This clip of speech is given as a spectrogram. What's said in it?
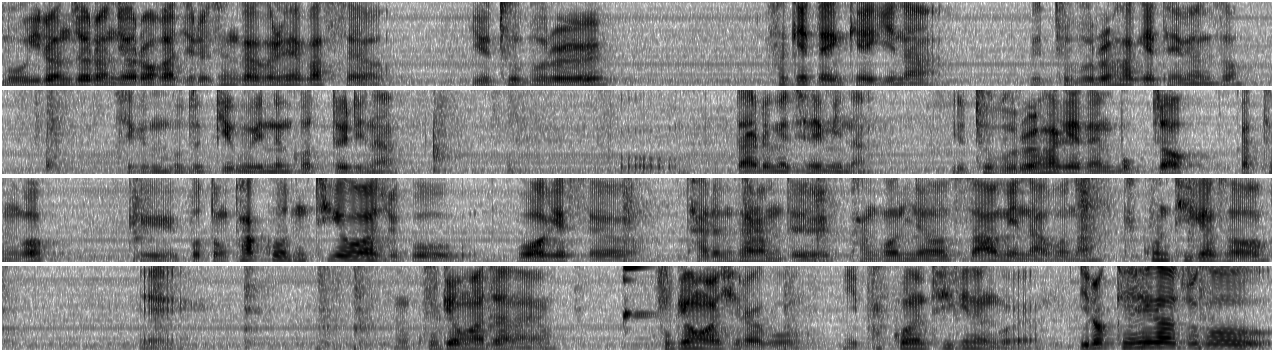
뭐 이런저런 여러 가지를 생각을 해봤어요. 유튜브를 하게 된 계기나 유튜브를 하게 되면서 지금 뭐 느끼고 있는 것들이나 뭐 나름의 재미나 유튜브를 하게 된 목적 같은 거. 그 보통 팝콘 튀겨가지고 뭐 하겠어요. 다른 사람들 강 건너 싸움이 나거나 팝콘 튀겨서 예 구경하잖아요. 구경하시라고 이 팝콘을 튀기는 거예요. 이렇게 해가지고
